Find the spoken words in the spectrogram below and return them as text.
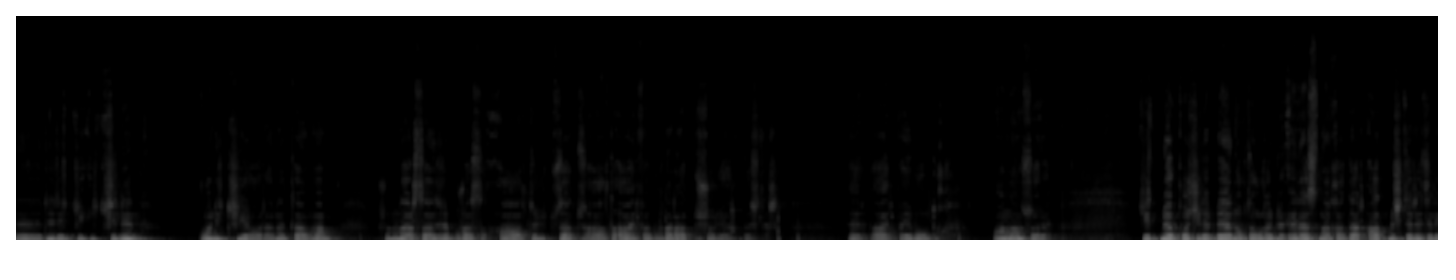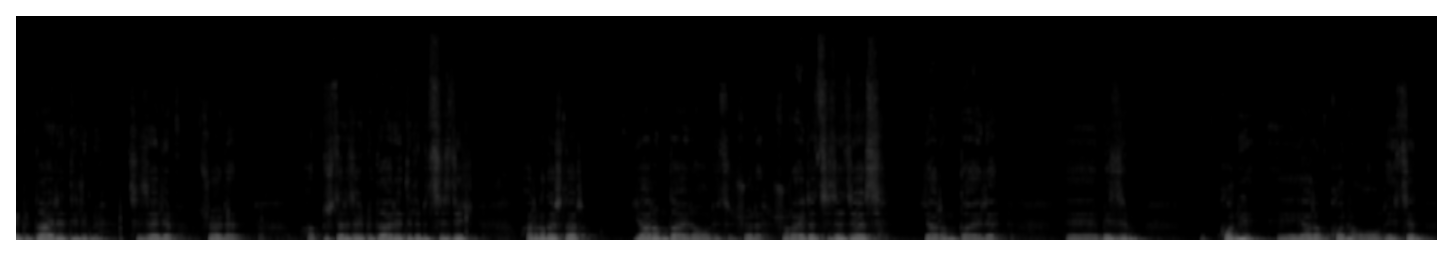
Ee, dedik ki 2'nin 12'ye oranı tamam. Şunlar sadece burası 6, 366 alfa buradan 60 oluyor arkadaşlar. Evet alfayı bulduk. Ondan sonra gitme koşuyla B nokta uzaklığı en azına kadar 60 derecelik bir daire dilimi çizelim. Şöyle 60 derecelik bir daire dilimi çizdik. Arkadaşlar yarım daire olduğu için şöyle şurayı da çizeceğiz. Yarım daire. Ee, bizim koni e, yarım koni olduğu için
